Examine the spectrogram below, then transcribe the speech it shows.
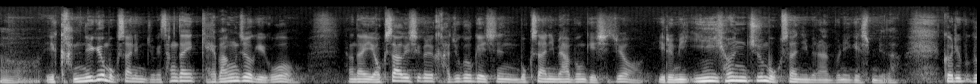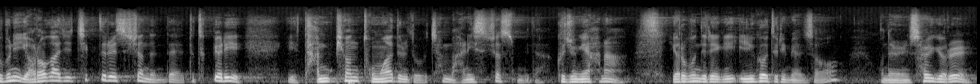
어, 이 감리교 목사님 중에 상당히 개방적이고 상당히 역사 의식을 가지고 계신 목사님이 한 분 계시죠. 이름이 이현주 목사님이라는 분이 계십니다. 그리고 그분이 여러 가지 책들을 쓰셨는데 특별히 단편 동화들도 참 많이 쓰셨습니다. 그 중에 하나 여러분들에게 읽어드리면서 오늘 설교를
